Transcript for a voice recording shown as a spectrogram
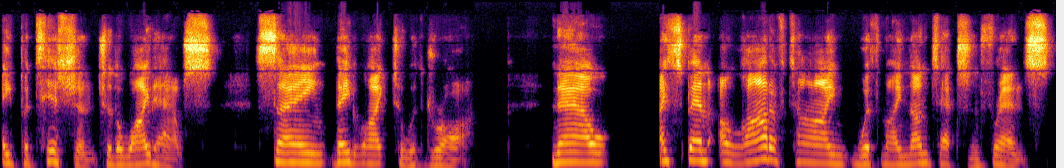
a petition to the White House saying they'd like to withdraw. Now, I spend a lot of time with my non Texan friends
